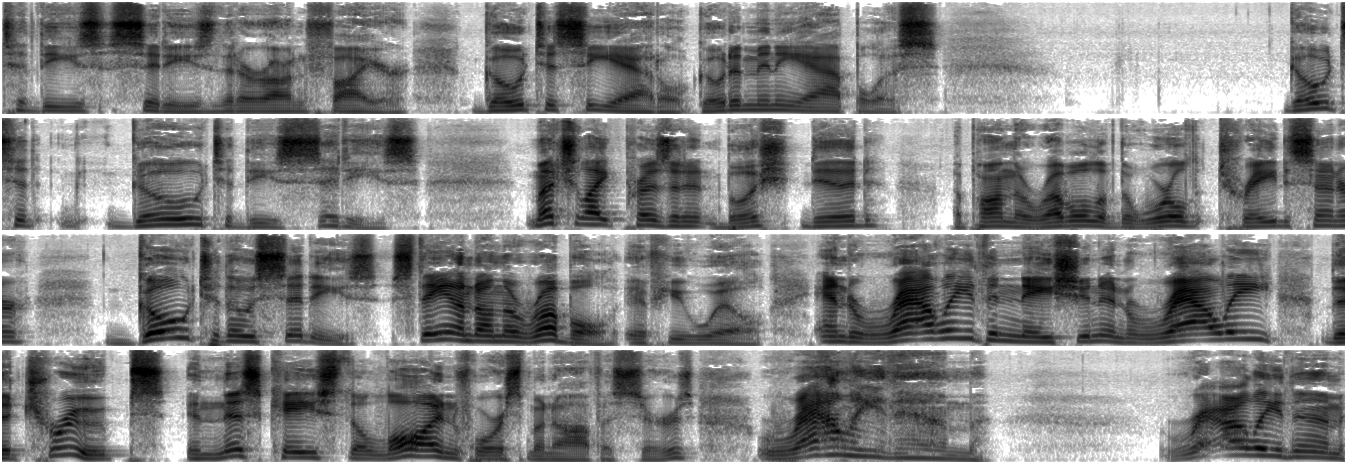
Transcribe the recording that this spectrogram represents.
to these cities that are on fire. Go to Seattle, go to Minneapolis. Go to go to these cities. Much like President Bush did upon the rubble of the World Trade Center, Go to those cities, stand on the rubble, if you will, and rally the nation and rally the troops, in this case, the law enforcement officers, rally them. Rally them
